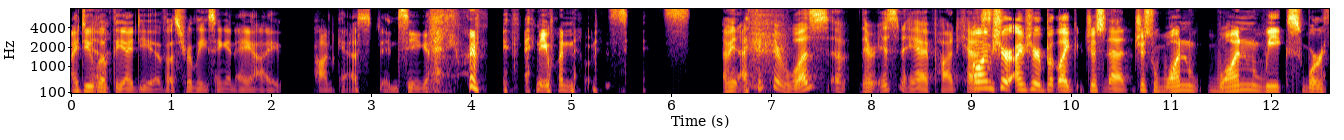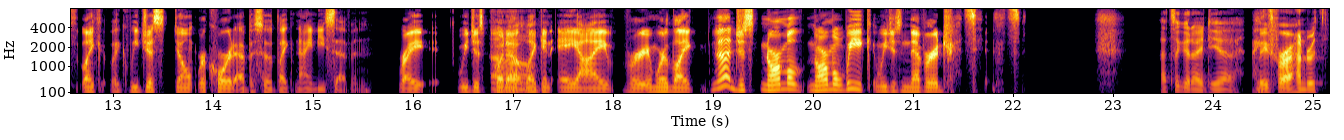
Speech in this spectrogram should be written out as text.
I do Yeah. love the idea of us releasing an AI podcast and seeing if anyone if anyone notices. I mean, I think there was a, there is an AI podcast. Oh, I'm sure. I'm sure, but like just that just one one week's worth like like we just don't record episode like 97 right we just put out Oh. like an ai ver- and we're like no just normal normal week and we just never address it That's a good idea. Maybe for our hundredth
